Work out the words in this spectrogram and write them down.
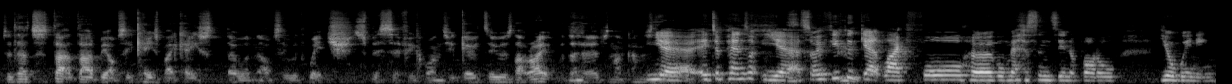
So that's that. That'd be obviously case by case, though, it? Obviously, with which specific ones you'd go to. Is that right? With the herbs and that kind of stuff. Yeah, it depends on yeah. So if you could get like four herbal medicines in a bottle, you're winning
